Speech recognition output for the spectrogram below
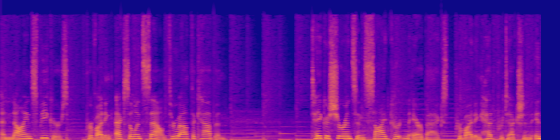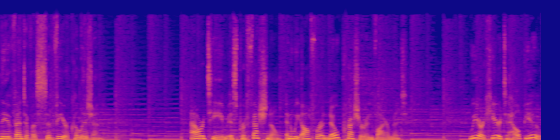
and nine speakers, providing excellent sound throughout the cabin. Take assurance in side curtain airbags, providing head protection in the event of a severe collision. Our team is professional and we offer a no pressure environment. We are here to help you.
